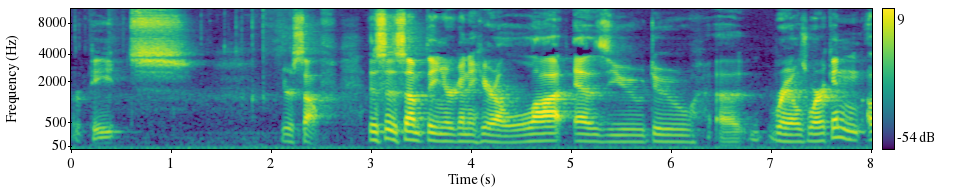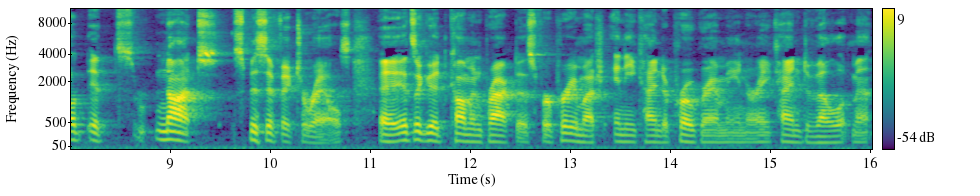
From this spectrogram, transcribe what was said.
repeat yourself. This is something you're going to hear a lot as you do uh, Rails work, and uh, it's not specific to Rails. Uh, it's a good common practice for pretty much any kind of programming or any kind of development.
